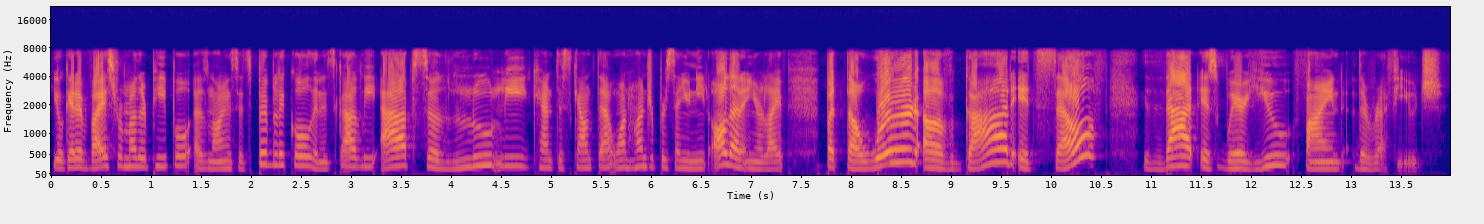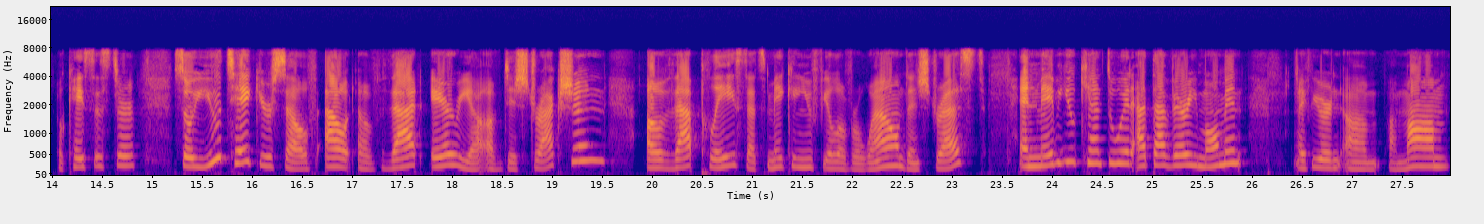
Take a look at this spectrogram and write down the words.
You'll get advice from other people as long as it's biblical and it's godly. Absolutely, you can't discount that 100%. You need all that in your life. But the Word of God itself, that is where you find the refuge. Okay, sister? So you take yourself out of that area of distraction, of that place that's making you feel overwhelmed and stressed. And maybe you can't do it at that very moment if you're um, a mom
